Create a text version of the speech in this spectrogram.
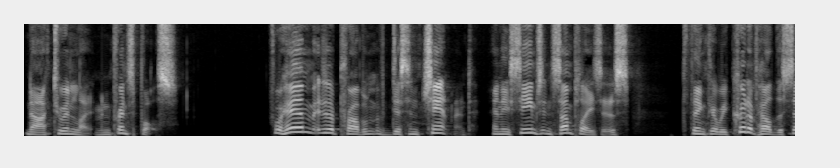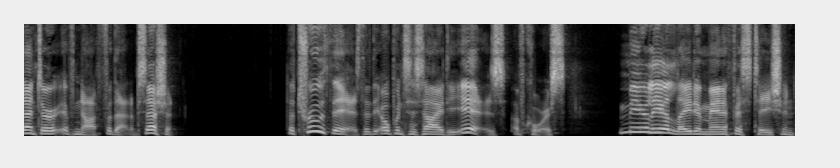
not to Enlightenment principles. For him, it is a problem of disenchantment, and he seems in some places to think that we could have held the center if not for that obsession. The truth is that the Open Society is, of course, merely a later manifestation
